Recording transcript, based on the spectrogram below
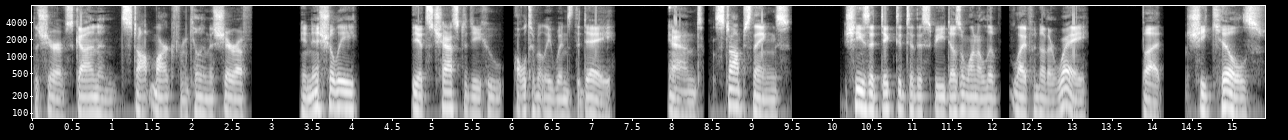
the sheriff's gun and stopped Mark from killing the sheriff initially. It's Chastity who ultimately wins the day and stops things she's addicted to the speed, doesn't want to live life another way, but she kills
